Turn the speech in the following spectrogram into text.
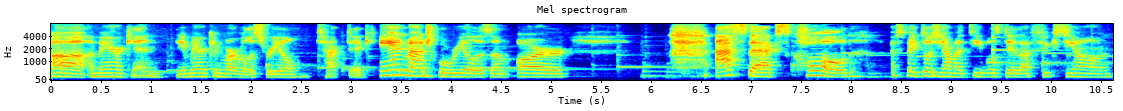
uh, American, the American marvelous real tactic, and magical realism are aspects called aspectos llamativos de la ficción,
